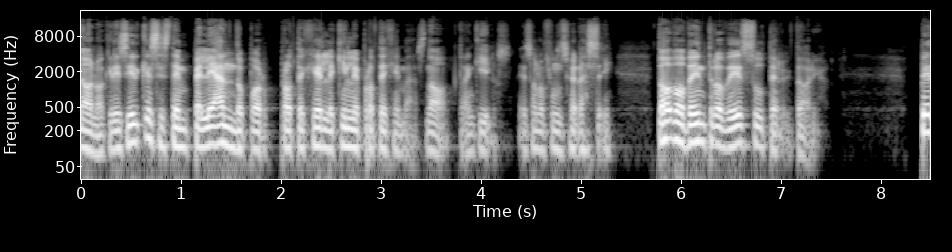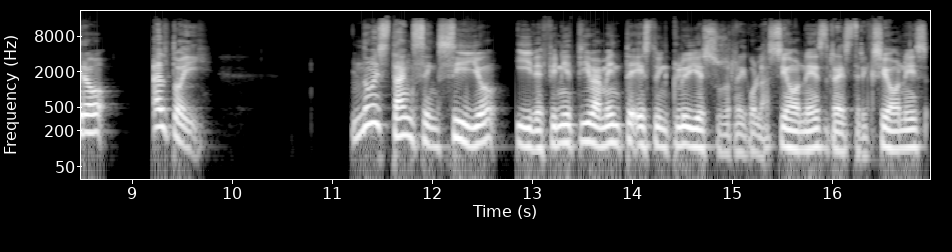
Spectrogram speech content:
No, no quiere decir que se estén peleando por protegerle quién le protege más. No, tranquilos, eso no funciona así. Todo dentro de su territorio. Pero, alto ahí. No es tan sencillo y definitivamente esto incluye sus regulaciones, restricciones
